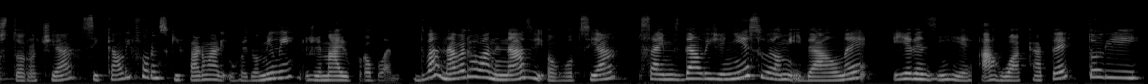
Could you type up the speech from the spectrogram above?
storočia si kalifornskí farmári uvedomili, že majú problém. Dva navrhované názvy ovocia sa im zdali, že nie sú veľmi ideálne. Jeden z nich je ahuacate, ktorý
